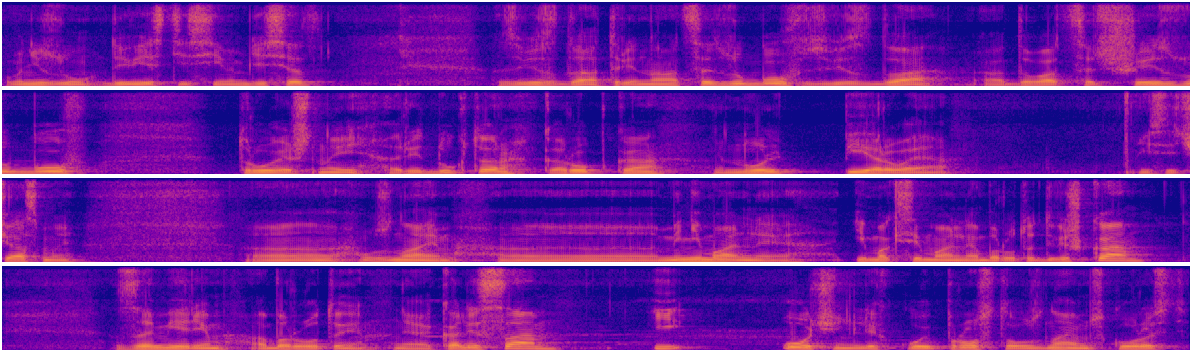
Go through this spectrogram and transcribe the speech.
Внизу 270 звезда 13 зубов, звезда 26 зубов, троечный редуктор, коробка 0,1. И сейчас мы э, узнаем э, минимальные и максимальные обороты движка, замерим обороты э, колеса и очень легко и просто узнаем скорость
